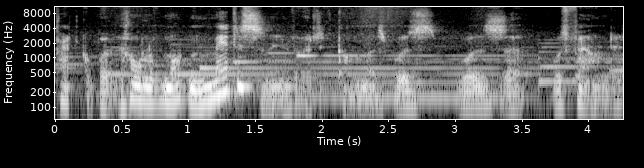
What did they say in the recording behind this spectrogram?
practical, the whole of modern medicine, inverted commas, was, was, uh, was founded.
